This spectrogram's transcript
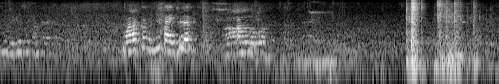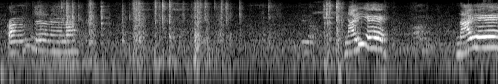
मी व्हिडिओचं काम करायचं. मला कंगी पाहिजे हा, नेला नाहीये नाहीये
